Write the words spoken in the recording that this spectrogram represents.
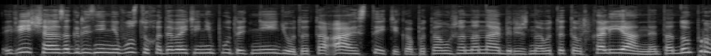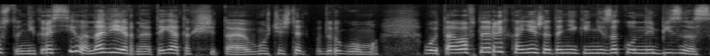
Речь о загрязнении воздуха, давайте не путать, не идет. Это, а, эстетика, потому что на набережной вот это вот кальянное, это ну, просто некрасиво, наверное, это я так считаю, вы можете считать по-другому. Вот. А во-вторых, конечно, это некий незаконный бизнес,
